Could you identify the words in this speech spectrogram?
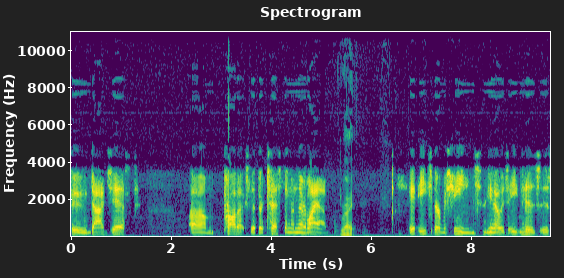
to digest um, products that they're testing in their lab. Right. It eats their machines. You know, it's eating his his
